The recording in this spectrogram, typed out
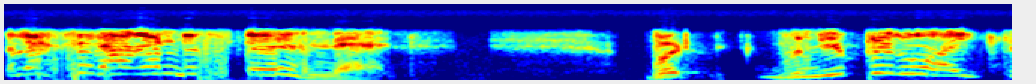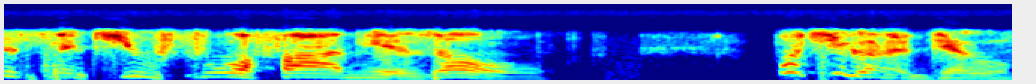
And I said, "I understand that, but when you've been like this since you four or five years old, what you gonna do?"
